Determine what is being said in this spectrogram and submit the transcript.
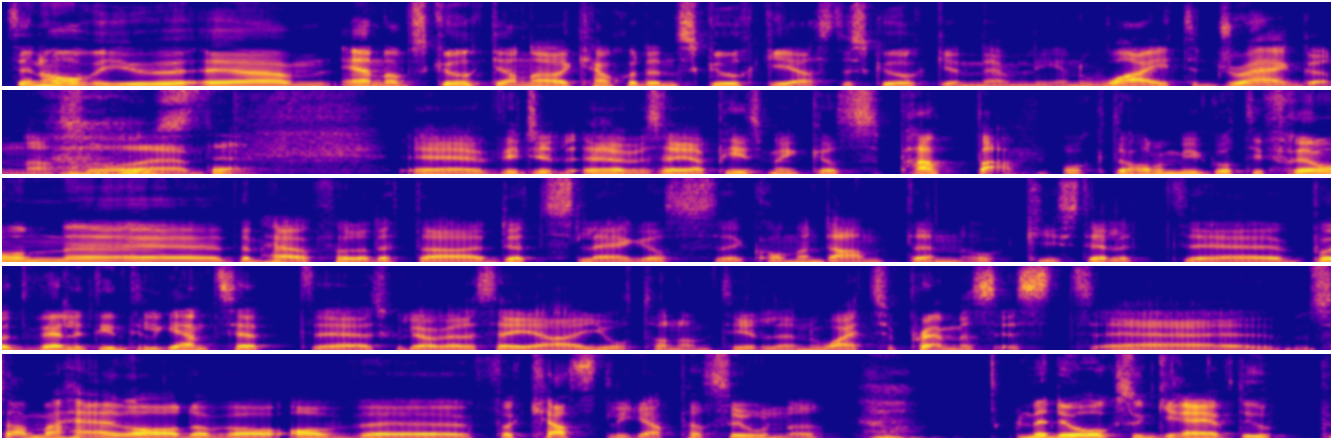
sen har vi ju eh, en av skurkarna, kanske den skurkigaste skurken, nämligen White Dragon. Alltså, det. Eh, Vigil, eh, vill säga Peacemakers pappa. Och då har de ju gått ifrån eh, den här före detta dödslägerskommandanten och istället eh, på ett väldigt intelligent sätt skulle jag vilja säga gjort honom till en white supremacist. Samma härad av, av förkastliga personer. Men då också grävt upp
